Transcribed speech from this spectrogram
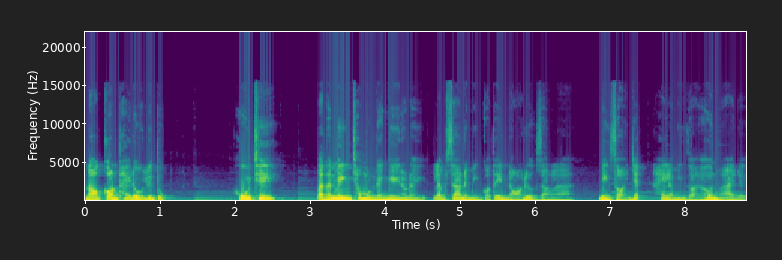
nó còn thay đổi liên tục. Huống chi bản thân mình trong một ngành nghề nào đấy làm sao để mình có thể nói được rằng là mình giỏi nhất hay là mình giỏi hơn một ai đấy?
